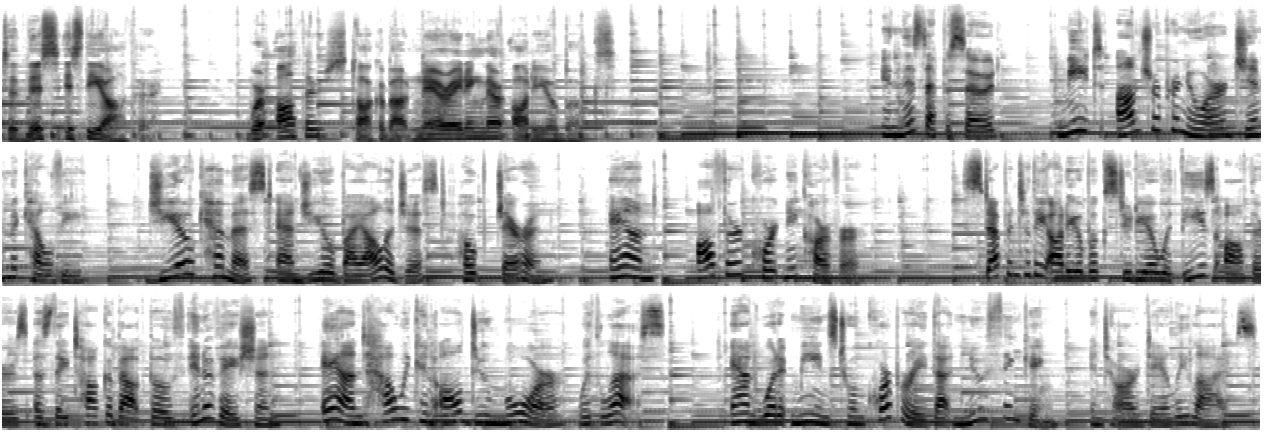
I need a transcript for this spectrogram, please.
to This is the Author, where authors talk about narrating their audiobooks. In this episode, meet entrepreneur Jim McKelvey, geochemist and geobiologist Hope Jahren, and author Courtney Carver. Step into the audiobook studio with these authors as they talk about both innovation and how we can all do more with less, and what it means to incorporate that new thinking into our daily lives.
